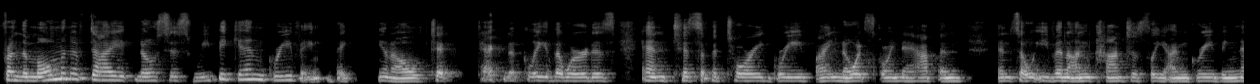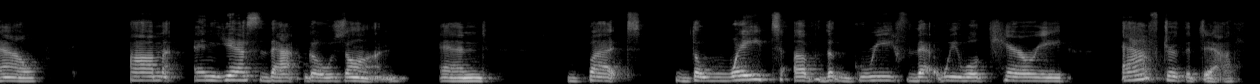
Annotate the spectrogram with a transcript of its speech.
From the moment of diagnosis, we begin grieving. They, you know, tick, technically the word is anticipatory grief. I know it's going to happen. And so even unconsciously, I'm grieving now. Um, and yes, that goes on. And, but the weight of the grief that we will carry after the death,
